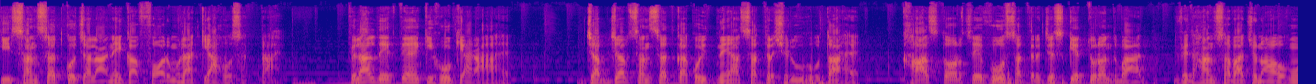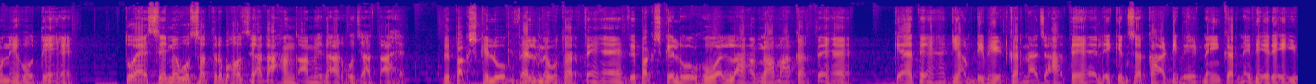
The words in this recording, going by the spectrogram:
कि संसद को चलाने का फॉर्मूला क्या हो सकता है। फ़िलहाल देखते हैं कि हो क्या रहा है। जब जब संसद का कोई नया सत्र शुरू होता है, खास तौर से वो सत्र जिसके तुरंत बाद विधानसभा चुनाव होने होते हैं तो ऐसे में वो सत्र बहुत ज़्यादा हंगामेदार हो जाता है। विपक्ष के लोग वेल में उतरते हैं, विपक्ष के लोग हो अल्लाह हंगामा करते हैं कहते हैं कि हम डिबेट करना चाहते हैं, लेकिन सरकार डिबेट नहीं करने दे रही।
